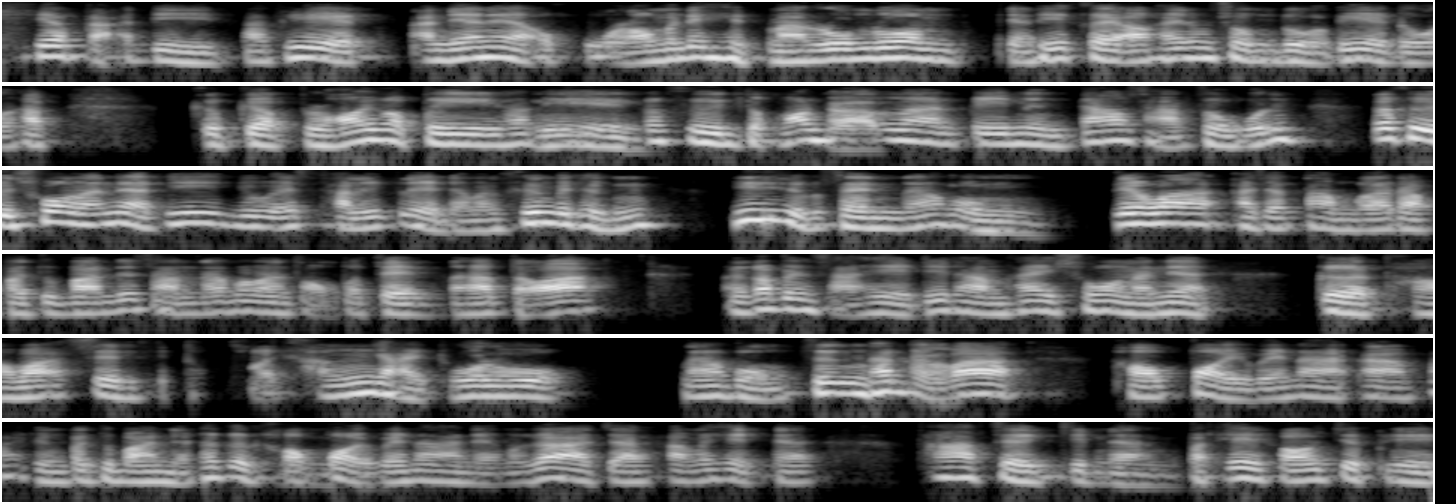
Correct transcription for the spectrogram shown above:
เทียบกับอดีตนะพี่เอกอันเนี้ยเนี่ยโอ้โหเราไม่ได้เห็นมาร่วมๆอย่างที่เคยเอาให้ท่านผู้ชมดูพี่เอกดูครับ เกือบเกือบร้อยกว่าปีครับพี่เอกอืมก็คือย้อนครับประมาณปี 1930 ก็คือช่วงนั้นเนี่ยที่ US tariff rate เนี่ยมันขึ้นไปถึง 20%นะครับผมอืมเรียกว่าอาจจะต่ำกว่าระดับปัจจุบันด้วยซ้ำนะประมาณ 2%นะครับ แต่ว่ามันก็เป็นสาเหตุที่ทำให้ช่วงนั้นเนี่ยเกิดภาวะเศรษฐกิจถดถอยครั้งใหญ่ทั่วโลกนะครับผม ซึ่งถ้าเกิดว่าเขาปล่อยไว้นานอ่าไปถึงปัจจุบันเนี่ยถ้าเกิดเขาปล่อยไว้นานเนี่ยมันก็อาจจะทำให้เห็นเนี่ยภาพเศรษฐกิจเนี่ยอืมประเทศเขาเจ็บเอง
